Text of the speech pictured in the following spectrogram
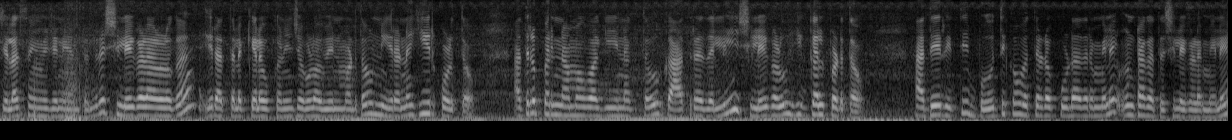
ಜಲ ಸಂಯೋಜನೆ ಅಂತಂದ್ರೆ ಶಿಲೆಗಳೊಳಗೆ ಇರತ್ತಲ್ಲ ಕೆಲವು ಖನಿಜಗಳು ಅವೇನು ಮಾಡ್ತಾವೆ? ನೀರನ್ನು ಹೀರ್ಕೊಳ್ತಾವೆ. ಅದರ ಪರಿಣಾಮವಾಗಿ ಏನಾಗ್ತಾವೆ? ಗಾತ್ರದಲ್ಲಿ ಶಿಲೆಗಳು ಹಿಗ್ಗಲ್ಪಡ್ತಾವೆ. ಅದೇ ರೀತಿ ಭೌತಿಕ ಒತ್ತಡ ಕೂಡ ಅದರ ಮೇಲೆ ಉಂಟಾಗತ್ತೆ ಶಿಲೆಗಳ ಮೇಲೆ.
